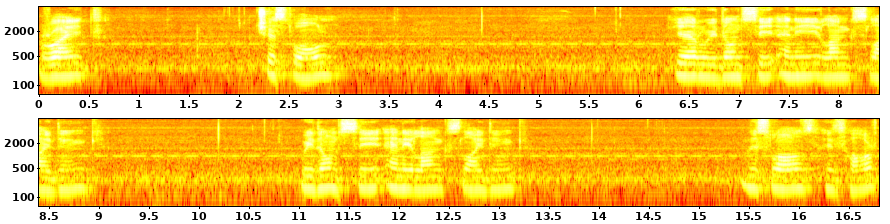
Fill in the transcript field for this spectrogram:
right chest wall. Here we don't see any lung sliding we don't see any lung sliding. This was his heart.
